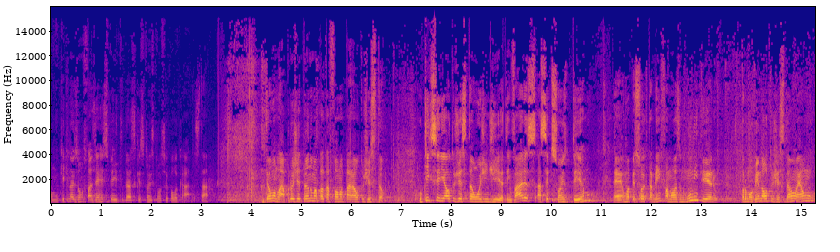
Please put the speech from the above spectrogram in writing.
como o que, que nós vamos fazer a respeito das questões que vão ser colocadas, tá? Então vamos lá, projetando uma plataforma para autogestão. O que, que seria autogestão hoje em dia? Tem várias acepções do termo. É uma pessoa que está bem famosa no mundo inteiro promovendo a autogestão é um,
